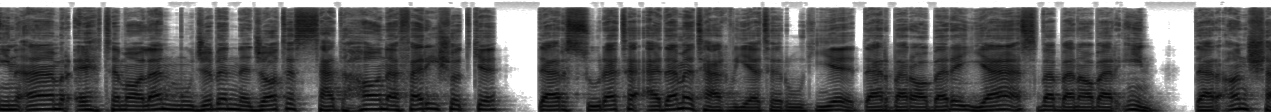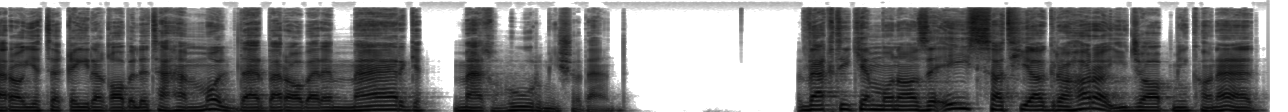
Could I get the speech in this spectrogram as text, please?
این امر احتمالاً موجب نجات صدها نفری شد که در صورت عدم تقویت روحیه در برابر یأس و بنابراین در آن شرایط غیرقابل تحمل در برابر مرگ مغهور می شدند. وقتی که منازعه ساتیاگراها را ایجاب می کند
